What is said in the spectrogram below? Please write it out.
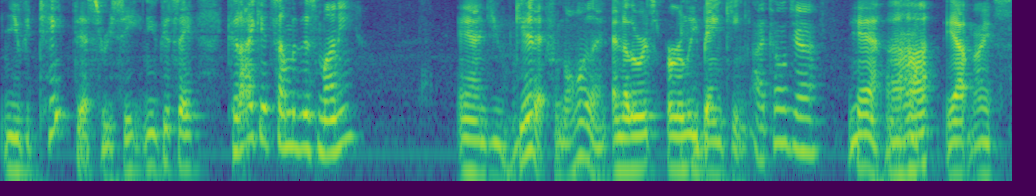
and you could take this receipt and you could say, "Could I get some of this money?" And you get it from the Holy Land. In other words, early banking. I told you. Yeah. Uh huh. Yeah. Nice.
